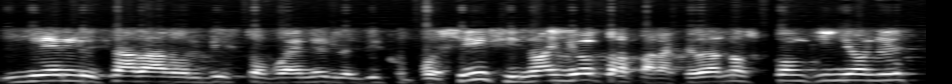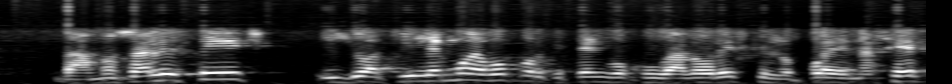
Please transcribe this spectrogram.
y él les ha dado el visto bueno y les dijo, pues sí, si no hay otra para quedarnos con Quiñones, vamos al stage y yo aquí le muevo porque tengo jugadores que lo pueden hacer.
